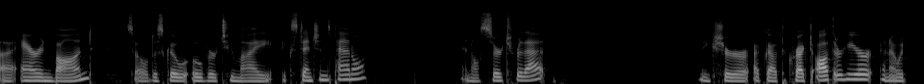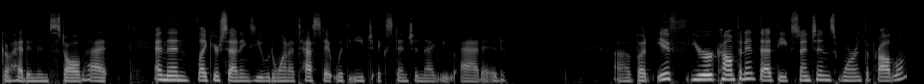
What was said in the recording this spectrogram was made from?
uh, Aaron Bond. So I'll just go over to my extensions panel and I'll search for that. Make sure I've got the correct author here and I would go ahead and install that. And then like your settings, you would want to test it with each extension that you added. Uh, but if you're confident that the extensions weren't the problem,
